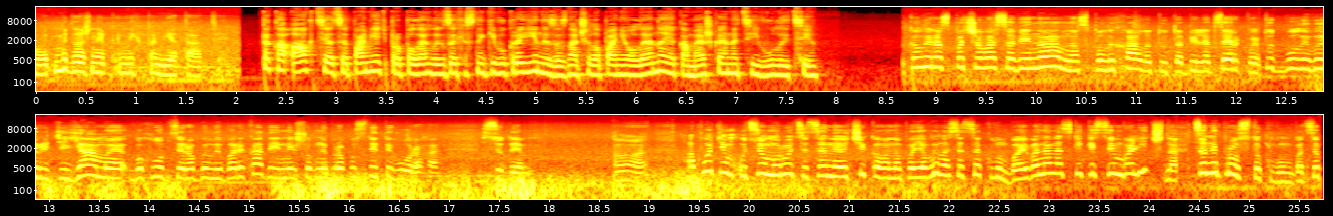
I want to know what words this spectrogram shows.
от, ми повинні про них пам'ятати. Така акція це пам'ять про полеглих захисників України, зазначила пані Олена, яка мешкає на цій вулиці. Коли розпочалася війна, в нас полихало тут а біля церкви. Тут були вириті ями, бо хлопці робили барикади, щоб не пропустити ворога сюди. А, потім у цьому році це неочікувано появилася ця клумба. І вона наскільки символічна, це не просто клумба, це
